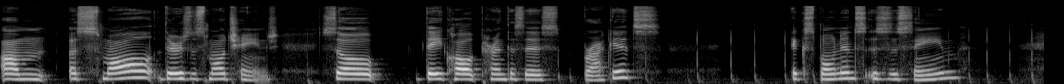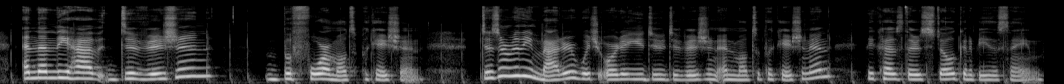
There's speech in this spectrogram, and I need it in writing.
um, a small, there's a small change. So, they call it parenthesis brackets. Exponents is the same. And then they have division before multiplication. Doesn't really matter which order you do division and multiplication in because they're still going to be the same.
